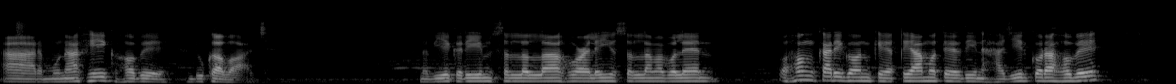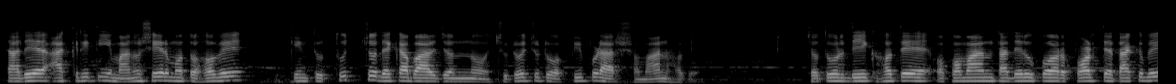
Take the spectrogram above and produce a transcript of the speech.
আর মুনাফিক হবে দুকাবাজ। নবী করিম সাল্লাহ আলহিসাল্লামা বলেন, অহংকারীগণকে কেয়ামতের দিন হাজির করা হবে, তাদের আকৃতি মানুষের মতো হবে, কিন্তু তুচ্ছ দেখাবার জন্য ছোটো ছোটো পিঁপড়ার সমান হবে। চতুর্দিক হতে অপমান তাদের উপর পড়তে থাকবে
